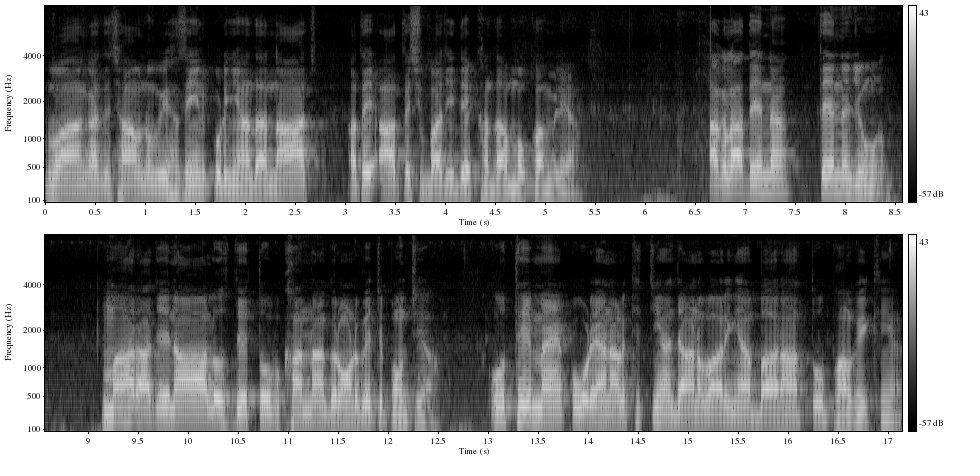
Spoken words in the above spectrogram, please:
ਵਾਂਗ ਅੱਜ ਸ਼ਾਮ ਨੂੰ ਵੀ ਹਸੀਨ ਕੁੜੀਆਂ ਦਾ ਨਾਚ ਅਤੇ ਆਤਿਸ਼ਬਾਜ਼ੀ ਦੇਖਣ ਦਾ ਮੌਕਾ ਮਿਲਿਆ। ਅਗਲਾ ਦਿਨ 3 ਜੂਨ, ਮਹਾਰਾਜੇ ਨਾਲ ਉਸ ਦੇ ਤੋਪਖਾਨਾ ਗਰਾਊਂਡ ਵਿੱਚ ਪਹੁੰਚਿਆ। ਉੱਥੇ ਮੈਂ ਘੋੜਿਆਂ ਨਾਲ ਖਿੱਚੀਆਂ ਜਾਣ ਵਾਲੀਆਂ 12 ਤੋਪਾਂ ਵੇਖੀਆਂ,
